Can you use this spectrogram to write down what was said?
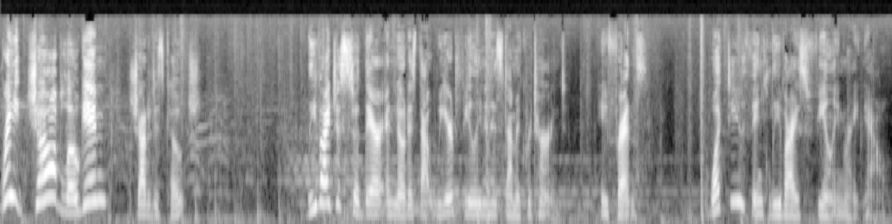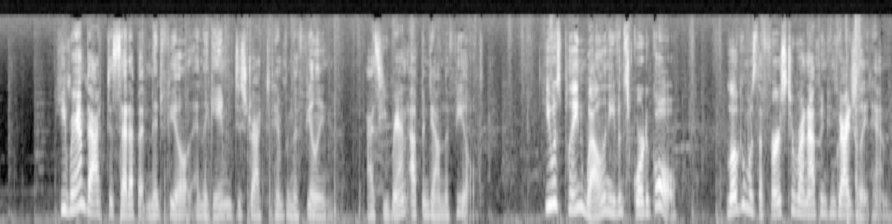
Great job, Logan! shouted his coach. Levi just stood there and noticed that weird feeling in his stomach returned. Hey, friends, what do you think Levi's feeling right now? He ran back to set up at midfield, and the game distracted him from the feeling as he ran up and down the field. He was playing well and even scored a goal. Logan was the first to run up and congratulate him,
